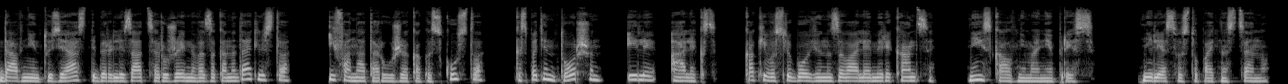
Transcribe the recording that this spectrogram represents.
давний энтузиаст либерализации оружейного законодательства и фанат оружия как искусства, господин Торшин или Алекс, как его с любовью называли американцы, не искал внимания прессы, не лез выступать на сцену.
